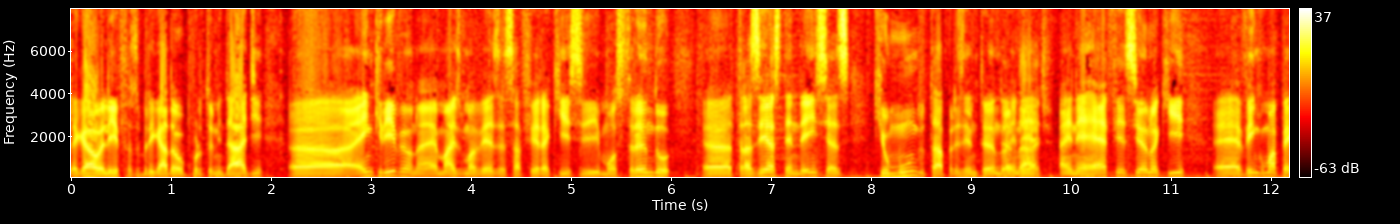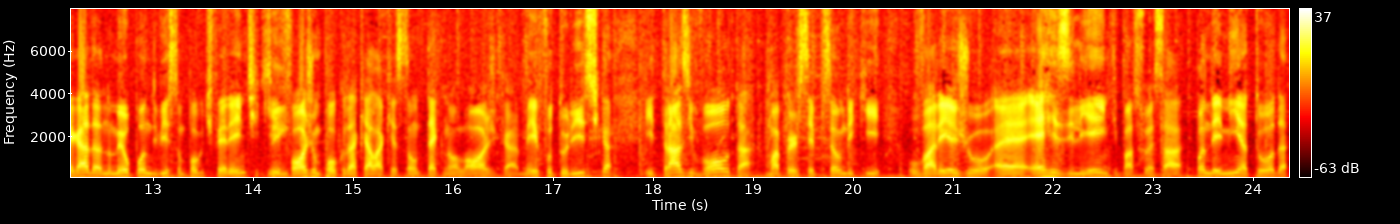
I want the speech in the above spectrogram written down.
Legal, Elifas, obrigado a oportunidade. Uh, é incrível, né? Mais uma vez essa feira aqui se mostrando, uh, trazer as tendências que o mundo está apresentando. Verdade. A NRF esse ano aqui é, vem com uma pegada, no meu ponto de vista, um pouco diferente, que Sim. foge um pouco daquela questão tecnológica, meio futurística, e traz de volta uma percepção de que o varejo é, é resiliente, passou essa pandemia toda,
